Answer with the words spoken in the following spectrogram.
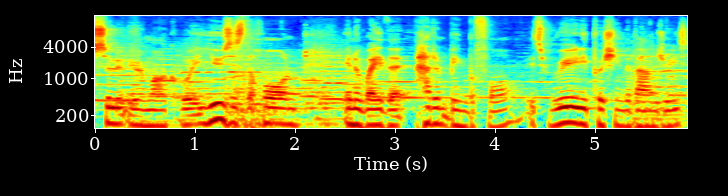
Absolutely remarkable. It uses the horn in a way that hadn't been before. It's really pushing the boundaries,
